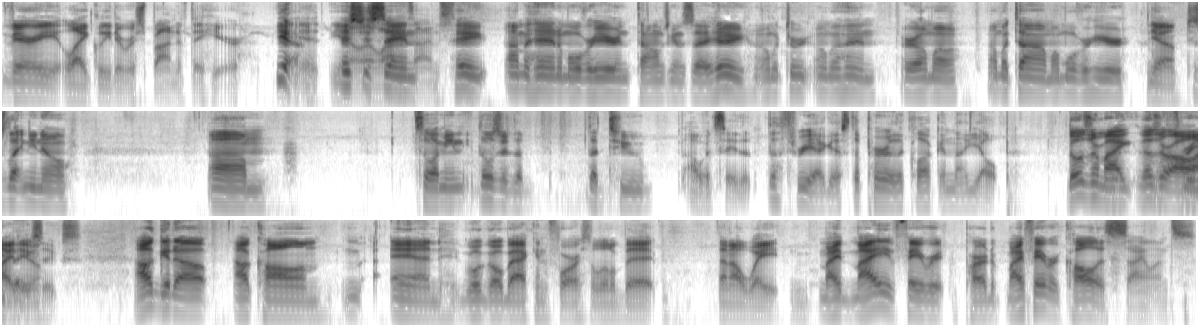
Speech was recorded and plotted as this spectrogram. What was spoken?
very likely to respond if they hear. Yeah, you it's know, a just saying, "Hey, I'm a hen. I'm over here," and Tom's gonna say, "Hey, I'm a tur- I'm a hen, or I'm a I'm a Tom. I'm over here." Yeah. Just letting you know. Um. So I mean, those are the the two. I would say the, the three, I guess, the purr, the cluck, and the yelp. Those are my. Those The are all I do. basics. I'll get out. I'll call them, and we'll go back and forth a little bit. Then I'll wait. My my favorite part. Of, my favorite call is silence.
